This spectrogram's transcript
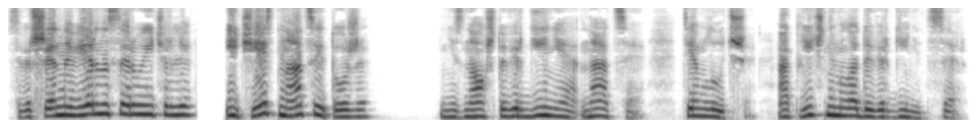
Совершенно верно, сэр Уичерли, и честь нации тоже. Не знал, что Виргиния — нация, тем лучше. Отличный молодой виргинец, сэр.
